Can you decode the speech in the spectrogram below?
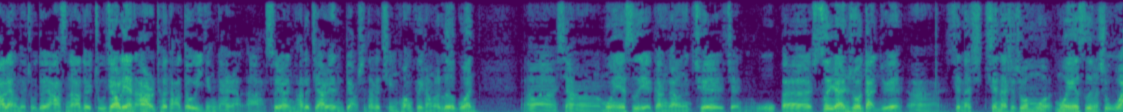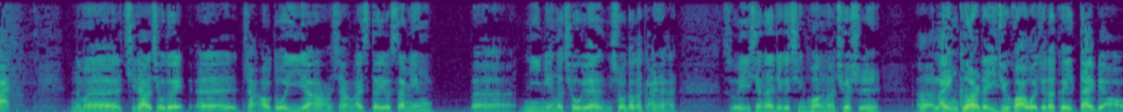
阿亮的主队阿森纳队主教练阿尔特塔都已经感染了，虽然他的家人表示他的情况非常的乐观。呃，像莫耶斯也刚刚确诊无呃，虽然说感觉啊，现在现在是说莫莫耶斯呢是无碍，那么其他的球队呃，像奥多伊啊，像莱斯特有三名呃匿名的球员受到了感染，所以现在这个情况呢，确实呃，莱因克尔的一句话，我觉得可以代表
